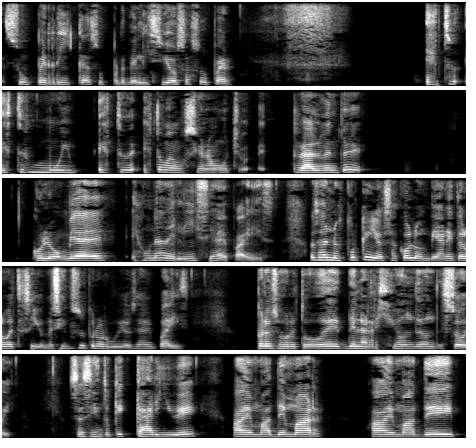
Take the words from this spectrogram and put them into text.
súper ricas, súper deliciosas, súper... Esto, esto es muy, esto, esto me emociona mucho. Realmente Colombia es, una delicia de país. O sea, no es porque yo sea colombiana y todo esto, yo me siento súper orgullosa de mi país, pero sobre todo de, de, la región de donde soy. O sea, siento que Caribe, además de mar, además de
